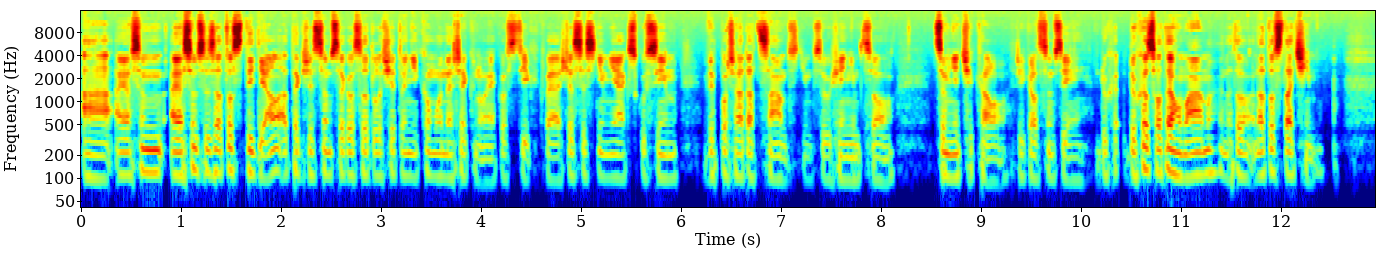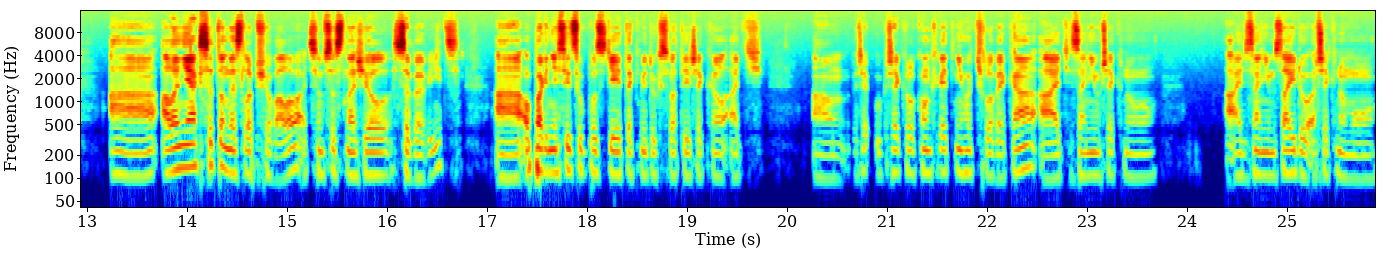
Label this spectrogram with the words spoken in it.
A, a, já jsem, a já jsem se za to styděl, a takže jsem se rozhodl, že to nikomu neřeknu jako z církve, že se s ním nějak zkusím vypořádat sám s tím soužením, co, co mě čekalo. Říkal jsem si, ducha, ducha svatého mám, na to, na to stačím. A, ale nějak se to nezlepšovalo, ať jsem se snažil sebe víc. A o pár měsíců později tak mi duch svatý řekl, ať um, řekl konkrétního člověka a ať za ním řeknu, a ať za ním zajdu a řeknu mu,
